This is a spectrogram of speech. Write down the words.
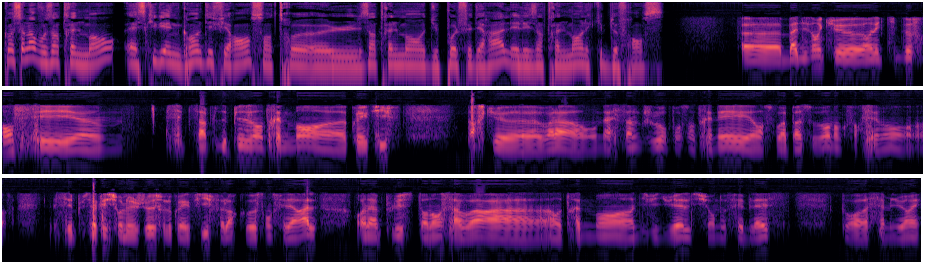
concernant vos entraînements, est-ce qu'il y a une grande différence entre les entraînements du pôle fédéral et les entraînements en l'équipe de France? Euh, bah disons que en équipe de France c'est euh, c'est un peu plus d'entraînement euh, collectif parce que euh, voilà on a cinq jours pour s'entraîner on se voit pas souvent donc forcément c'est plus axé sur le jeu sur le collectif alors qu'au centre fédéral on a plus tendance à avoir un, entraînement individuel sur nos faiblesses pour s'améliorer.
